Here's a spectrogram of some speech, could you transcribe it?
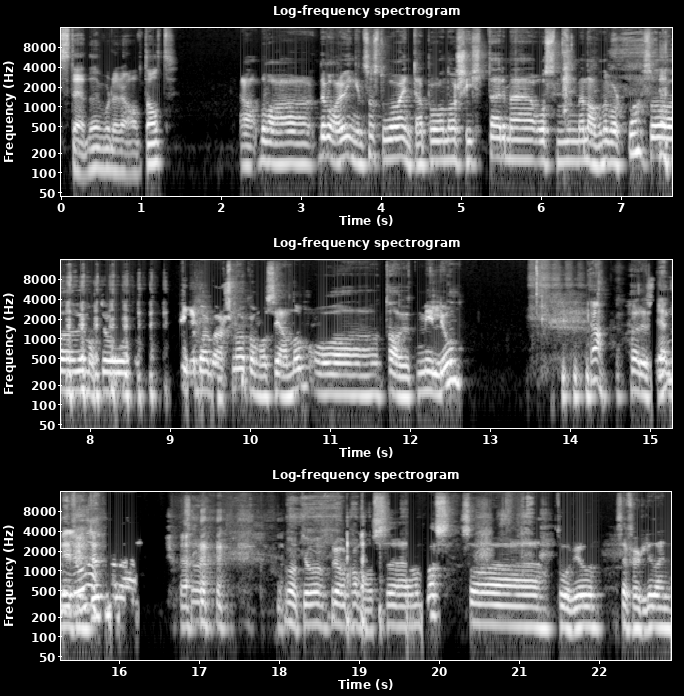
stedet hvor dere har avtalt. Ja, det var, det var jo ingen som sto og venta på noe skilt der med, åssen- med navnet vårt på, så vi måtte jo finne bagasjen og komme oss igjennom og ta ut en million. Ja, Høres En million, fint ut, men eh, så vi måtte jo prøve å komme oss eh, noen plass. Så eh, tok vi jo selvfølgelig den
